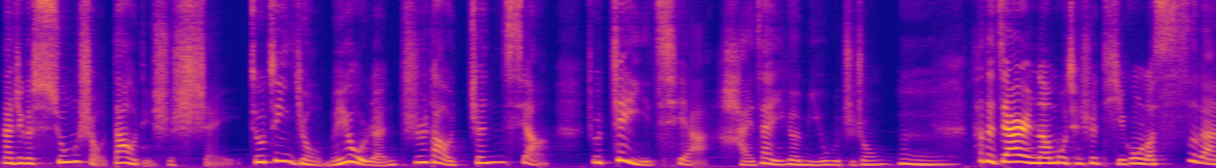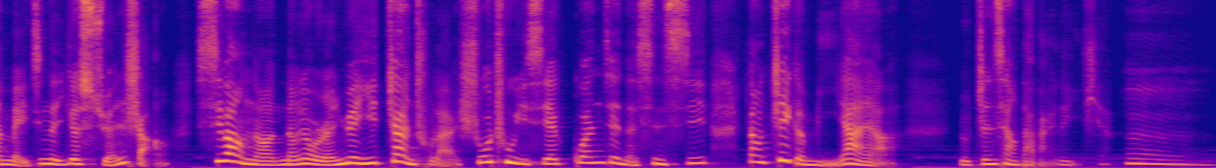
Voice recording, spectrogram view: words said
那这个凶手到底是谁？究竟有没有人知道真相？就这一切啊，还在一个迷雾之中。嗯，他的家人呢，目前是提供了四万美金的一个悬赏，希望呢能有人愿意站出来说出一些关键的信息，让这个谜案啊有真相大白的一天。嗯。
